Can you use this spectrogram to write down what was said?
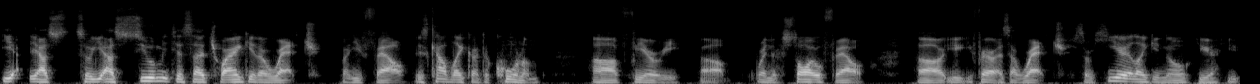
yeah, yeah, so you assume it is a triangular wedge when you fell. It's kind of like uh, the Coulomb uh, theory. Uh, when the soil fell, uh, you, you fell as a wedge. So here, like you know, you, you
